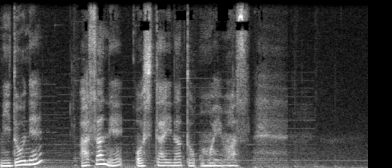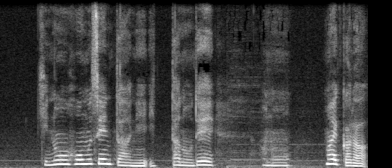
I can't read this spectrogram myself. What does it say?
二度寝朝寝をしたいなと思います。昨日ホームセンターに行ったのであの前から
